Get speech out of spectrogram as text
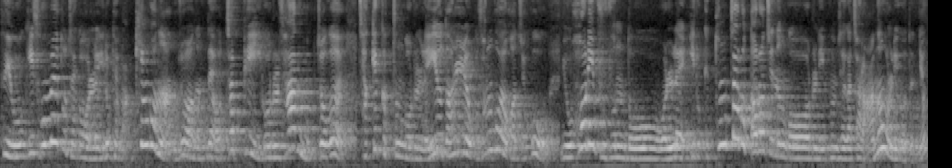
근데 여기 소매도 제가 원래 이렇게 막힌 거는 안 좋아하는데 어차피 이거를 산 목적은 자켓 같은 거를 layered 하려고 산 거여가지고 이 허리 부분도 원래 이렇게 통짜로 떨어지는 거를 입으면 제가 잘 안 어울리거든요.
